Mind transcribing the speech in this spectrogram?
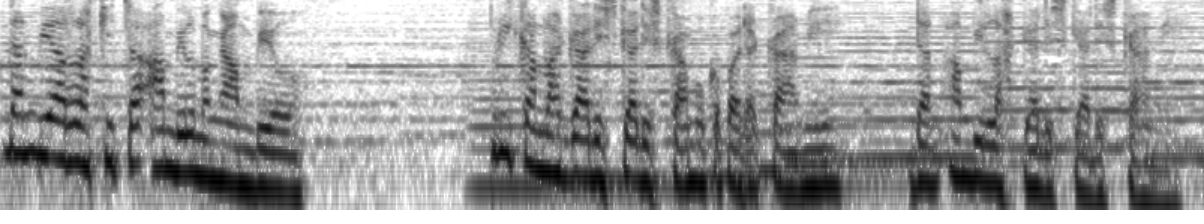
Dan biarlah kita ambil mengambil. Berikanlah gadis-gadis kamu kepada kami, dan ambillah gadis-gadis kami.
